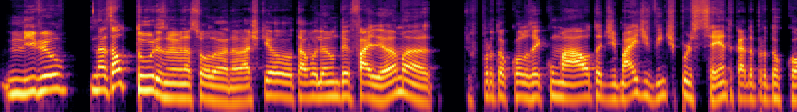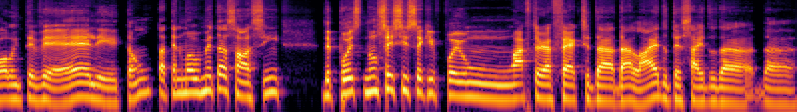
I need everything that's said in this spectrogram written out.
nível nas alturas mesmo na Solana. Acho que eu tava olhando um DeFi Lama, os protocolos aí com uma alta de mais de 20% cada protocolo em TVL. Então tá tendo uma movimentação assim. Depois, não sei se isso aqui foi um after effect da, da Lido ter saído da, da,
